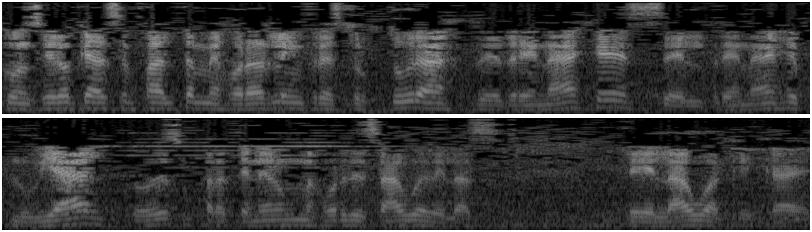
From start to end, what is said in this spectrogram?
considero que hace falta mejorar la infraestructura de drenajes, el drenaje pluvial, todo eso para tener un mejor desagüe de las del agua que cae.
